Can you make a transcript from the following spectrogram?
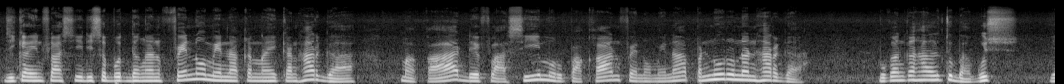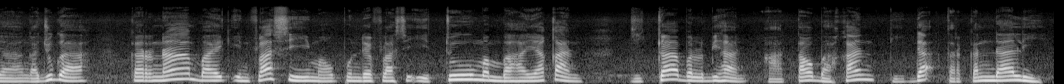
Jika inflasi disebut dengan fenomena kenaikan harga, maka deflasi merupakan fenomena penurunan harga. Bukankah hal itu bagus? Ya, enggak juga. Karena baik inflasi maupun deflasi itu membahayakan jika berlebihan atau bahkan tidak terkendali.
